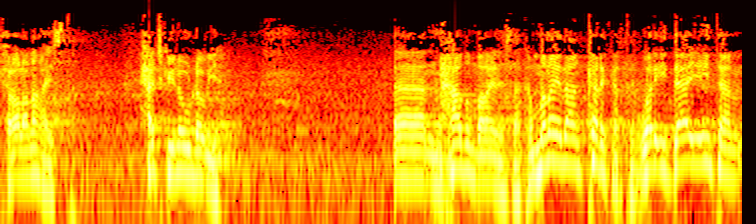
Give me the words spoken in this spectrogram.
xoolana haysta. Xajkiina u dhow yahay maxaad u malaynaysaa? Ka manaydaan kari karteen war idaaya intaan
